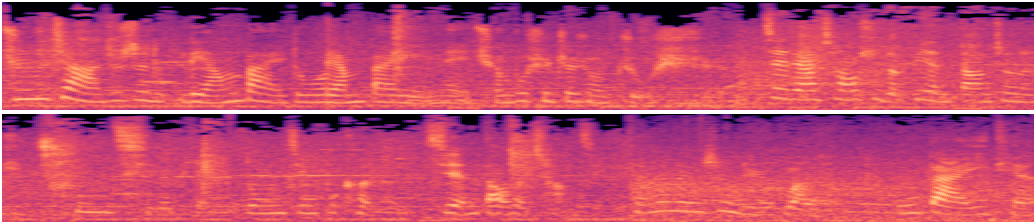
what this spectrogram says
均价就是两百多，两百以内，全部是这种主食。这家超市的便当真的是出奇的便宜，东京不可能见到的场景。前面那个是旅馆，五百一天，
